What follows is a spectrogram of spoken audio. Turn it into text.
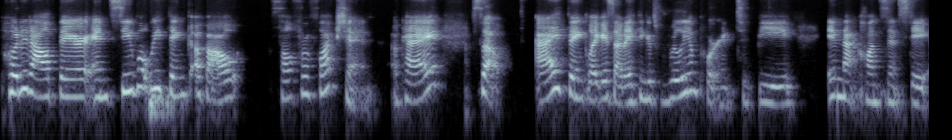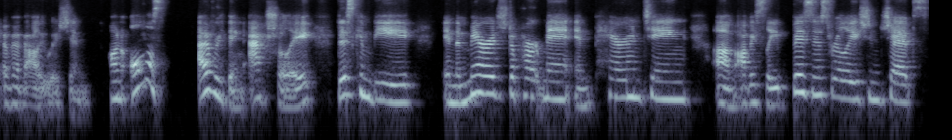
put it out there and see what we think about self reflection. Okay. So I think, like I said, I think it's really important to be in that constant state of evaluation on almost everything actually. This can be in the marriage department in parenting um, obviously business relationships.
